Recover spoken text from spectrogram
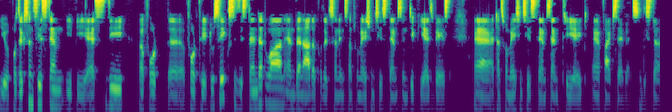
your projection system EPSG uh, 4, uh, 4326 is the standard one and then other projection and transformation systems and GPS based uh, transformation systems and 3857 so this is the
